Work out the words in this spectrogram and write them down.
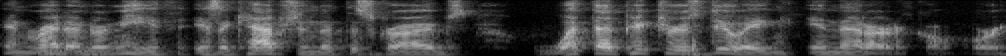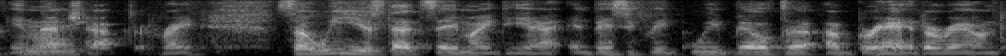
And right mm-hmm. underneath is a caption that describes what that picture is doing in that article or in right. that chapter, right? So we use that same idea and basically we built a, a, brand around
